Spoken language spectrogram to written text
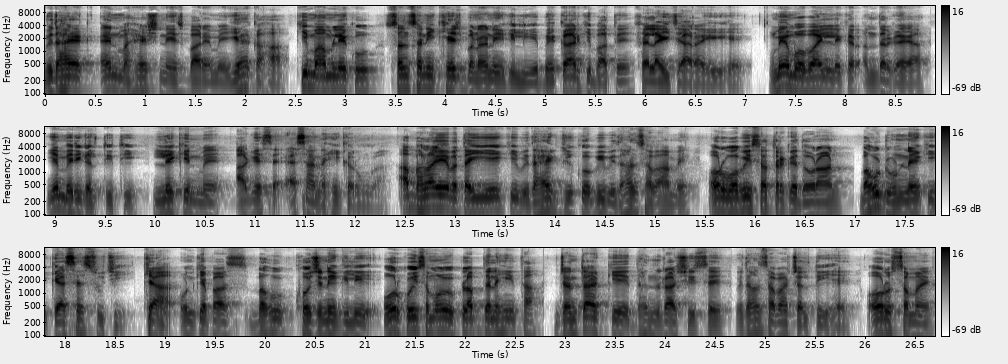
विधायक एन महेश ने इस बारे में यह कहा कि मामले को सनसनीखेज बनाने के लिए बेकार की बातें फैलाई जा रही है। मैं मोबाइल लेकर अंदर गया, ये मेरी गलती थी, लेकिन मैं आगे से ऐसा नहीं करूँगा। अब भला ये बताइए कि विधायक जी को भी विधानसभा में और वो भी सत्र के दौरान बहू ढूँढने की कैसे सूची? क्या उनके पास बहू खोजने के लिए और कोई समय उपलब्ध नहीं था? जनता के धनराशि से विधानसभा चलती है और उस समय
